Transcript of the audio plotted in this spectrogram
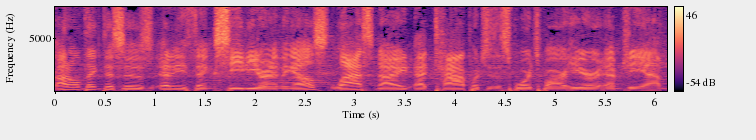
I don't think this is anything seedy or anything else. Last night at Tap, which is a sports bar here at MGM,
